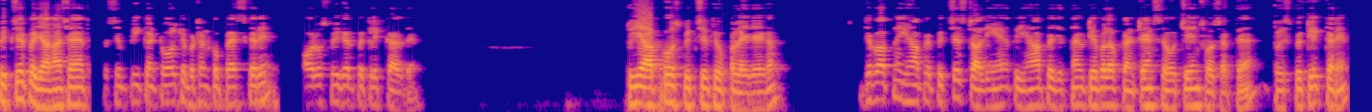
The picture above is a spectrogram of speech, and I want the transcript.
पिक्चर पे जाना चाहें तो सिंपली कंट्रोल के बटन को प्रेस करें और उस फिगर पे क्लिक कर दें। तो ये आपको उस पिक्चर के ऊपर ले जाएगा। जब आपने यहाँ पे पिक्चर्स डाली हैं तो यहाँ पे जितना भी टेबल ऑफ़ कंटेंट्स है वो चेंज हो सकता है। तो इस पर क्लिक करें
